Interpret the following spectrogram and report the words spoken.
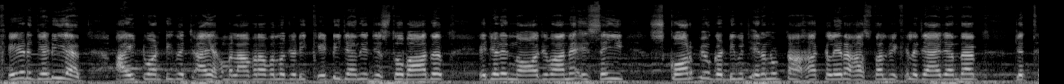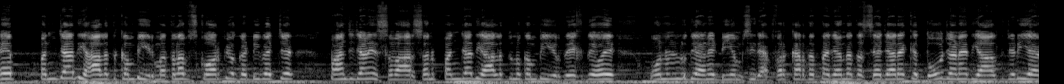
ਖੇਡ ਜਿਹੜੀ ਹੈ i20 ਵਿੱਚ ਆਏ ਹਮਲਾਵਰਾਂ ਵੱਲੋਂ ਜਿਹੜੀ ਖੇਡੀ ਜਾਂਦੀ ਹੈ, ਜਿਸ ਤੋਂ ਬਾਅਦ ਇਹ ਜਿਹੜੇ ਨੌਜਵਾਨ ਹੈ, ਇਸੇ ਹੀ ਸਕਾਰਪੀਓ ਗੱਡੀ ਵਿੱਚ ਇਹਨਾਂ ਨੂੰ ਢਾਹਾਂ ਕਲੇਰਾ ਹਸਪਤਾਲ ਵਿਖੇ ਲਿਜਾਇਆ ਜਾਂਦਾ ਜਿੱਥੇ ਪੰਜਾਂ ਦੀ ਹਾਲਤ ਗੰਭੀਰ, ਮਤਲਬ ਸਕਾਰਪੀਓ ਗੱਡੀ ਵਿੱਚ ਪੰਜ ਜਣੇ ਸਵਾਰ ਸਨ। ਪੰਜਾਂ ਦੀ ਹਾਲਤ ਨੂੰ ਗੰਭੀਰ ਦੇਖਦੇ ਹੋਏ ਉਹਨਾਂ ਨੂੰ ਲੁਧਿਆਣੇ ਡੀਐਮਸੀ ਰੈਫਰ ਕਰ ਦਿੱਤਾ ਜਾਂਦਾ। ਦੱਸਿਆ ਜਾ ਰਿਹਾ ਕਿ ਦੋ ਜਣਿਆਂ ਦੀ ਹਾਲਤ ਜਿਹੜੀ ਹੈ,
